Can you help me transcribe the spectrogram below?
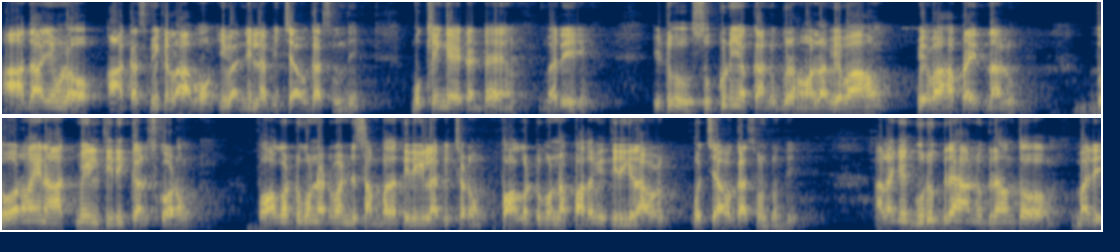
ఆదాయంలో ఆకస్మిక లాభం ఇవన్నీ లభించే అవకాశం ఉంది. ముఖ్యంగా ఏంటంటే మరి ఇటు శుక్రుని యొక్క అనుగ్రహం వల్ల వివాహం వివాహ ప్రయత్నాలు దూరమైన ఆత్మీయులు తిరిగి కలుసుకోవడం పోగొట్టుకున్నటువంటి సంపద తిరిగి లభించడం పోగొట్టుకున్న పదవి తిరిగి రావ వచ్చే అవకాశం ఉంటుంది. అలాగే గురుగ్రహ అనుగ్రహంతో మరి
